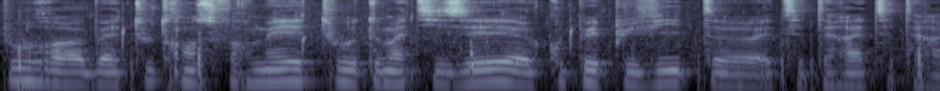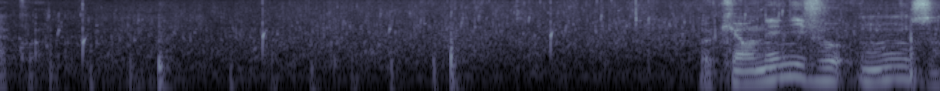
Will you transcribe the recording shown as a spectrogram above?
pour euh, bah, tout transformer, tout automatiser, euh, couper plus vite, etc., etc. Quoi. Ok, on est niveau 11.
